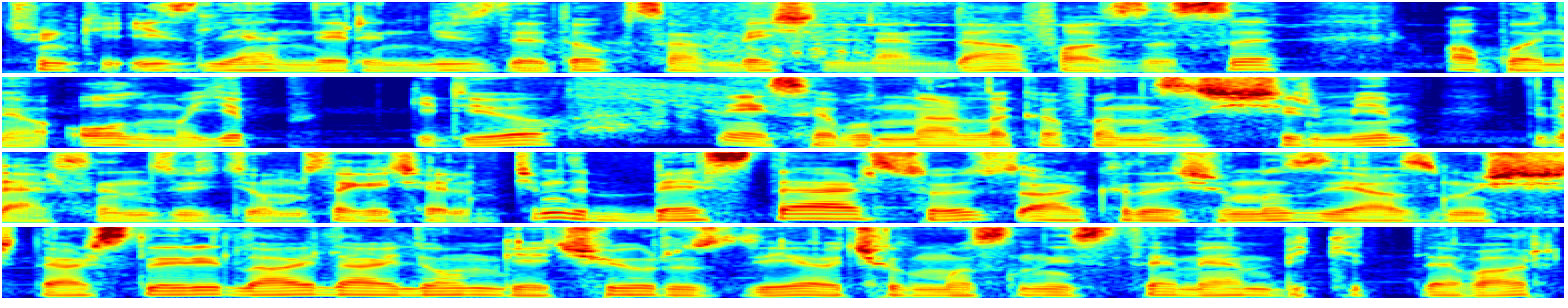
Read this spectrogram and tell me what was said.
Çünkü izleyenlerin %95'inden daha fazlası abone olmayıp gidiyor. Neyse bunlarla kafanızı şişirmeyeyim. Dilerseniz videomuza geçelim. Şimdi Beste Ersöz arkadaşımız yazmış. Dersleri lay lay lom geçiyoruz diye açılmasını istemeyen bir kitle var.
